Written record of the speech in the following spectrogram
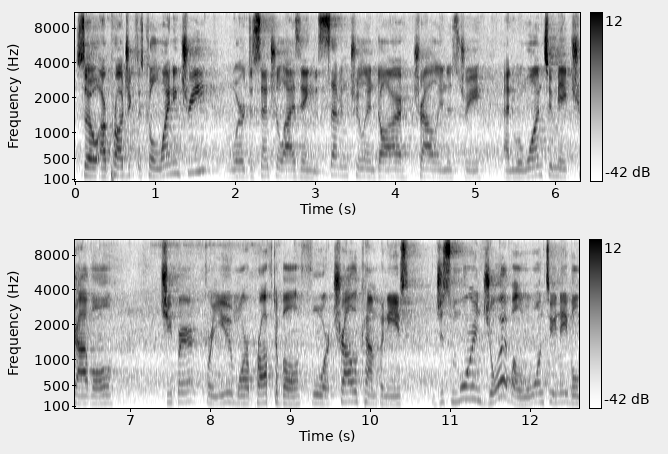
so our project is called Winding Tree. We're decentralizing the $7 trillion travel industry, and we want to make travel cheaper for you, more profitable for travel companies, just more enjoyable. We want to enable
